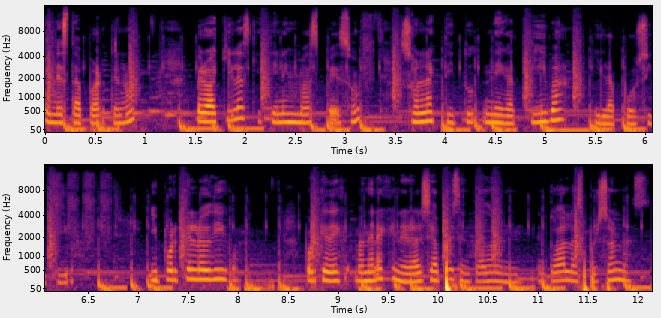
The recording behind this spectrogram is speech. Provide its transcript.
en esta parte, ¿no? Pero aquí las que tienen más peso son la actitud negativa y la positiva. ¿Y por qué lo digo? Porque de manera general se ha presentado en, en todas las personas.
